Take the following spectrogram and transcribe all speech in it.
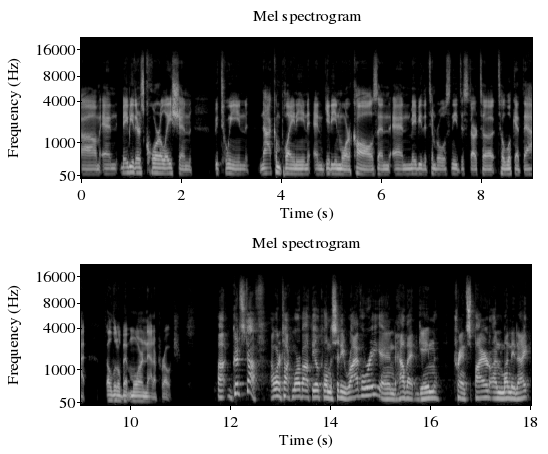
Um, and maybe there's correlation between not complaining and getting more calls and and maybe the Timberwolves need to start to to look at that a little bit more in that approach. Uh, good stuff. I want to talk more about the Oklahoma City rivalry and how that game transpired on Monday night.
